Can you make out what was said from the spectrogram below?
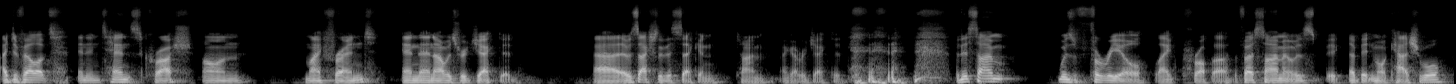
I developed an intense crush on my friend, and then I was rejected. Uh, it was actually the second time I got rejected, but this time was for real, like proper. The first time it was a bit more casual,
